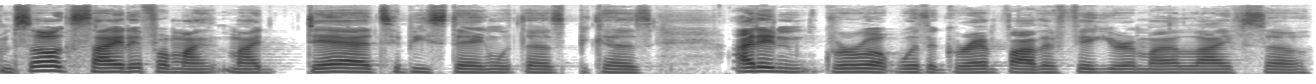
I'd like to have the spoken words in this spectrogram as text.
I'm so excited for my, my dad to be staying with us because I didn't grow up with a grandfather figure in my life, so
